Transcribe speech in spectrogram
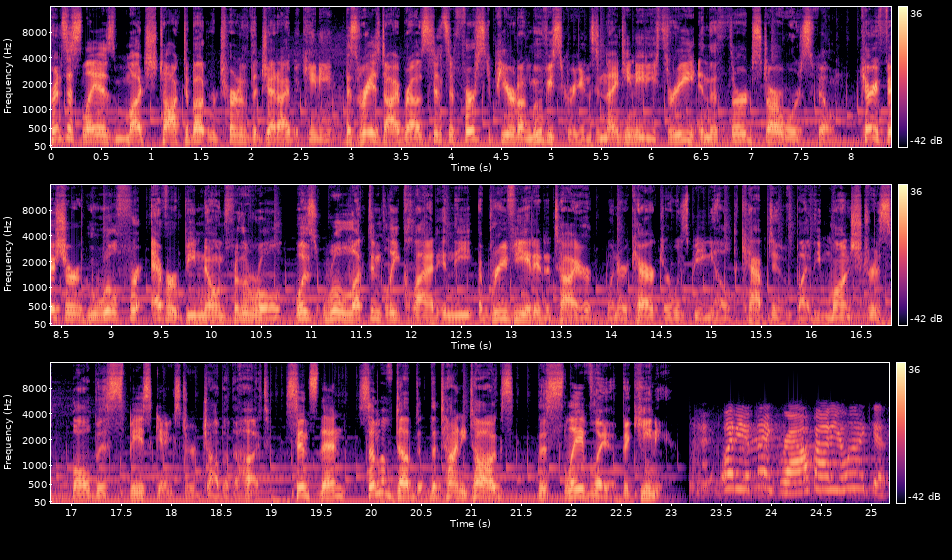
Princess Leia's much talked about Return of the Jedi bikini has raised eyebrows since it first appeared on movie screens in 1983 in the third Star Wars film. Carrie Fisher, who will forever be known for the role, was reluctantly clad in the abbreviated attire when her character was being held captive by the monstrous, bulbous space gangster Jabba the Hutt. Since then, some have dubbed the tiny togs the Slave Leia bikini. What do you think, Ralph? How do you like it?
